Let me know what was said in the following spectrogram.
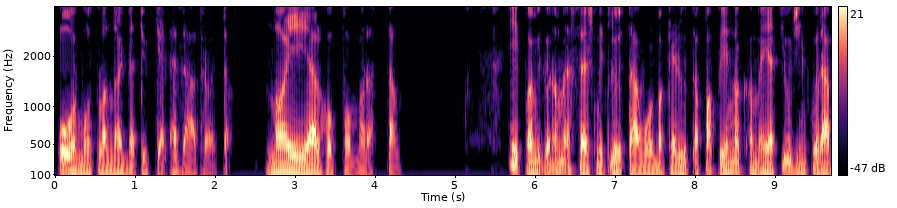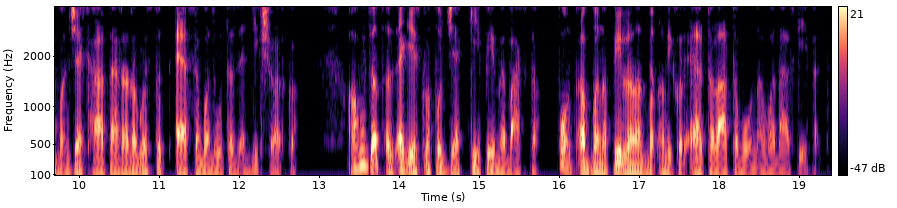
Ormótlan nagybetűkkel ez állt rajta. Ma éjjel hoppon maradtam. Épp amikor a Messerschmitt lőtávolba került, a papírnak, amelyet Eugene korábban Jack hátára ragasztott, elszabadult az egyik sarka. A húzat az egész lapot Jack képébe vágta, pont abban a pillanatban, amikor eltalálta volna a vadászgépet.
